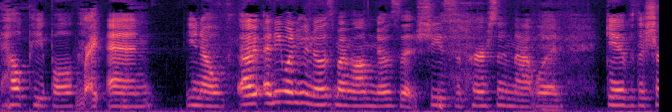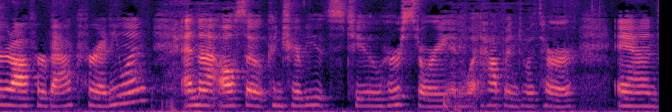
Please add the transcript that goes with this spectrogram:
help people. Right. And you know, uh, anyone who knows my mom knows that she's the person that would give the shirt off her back for anyone, and that also contributes to her story and what happened with her. And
